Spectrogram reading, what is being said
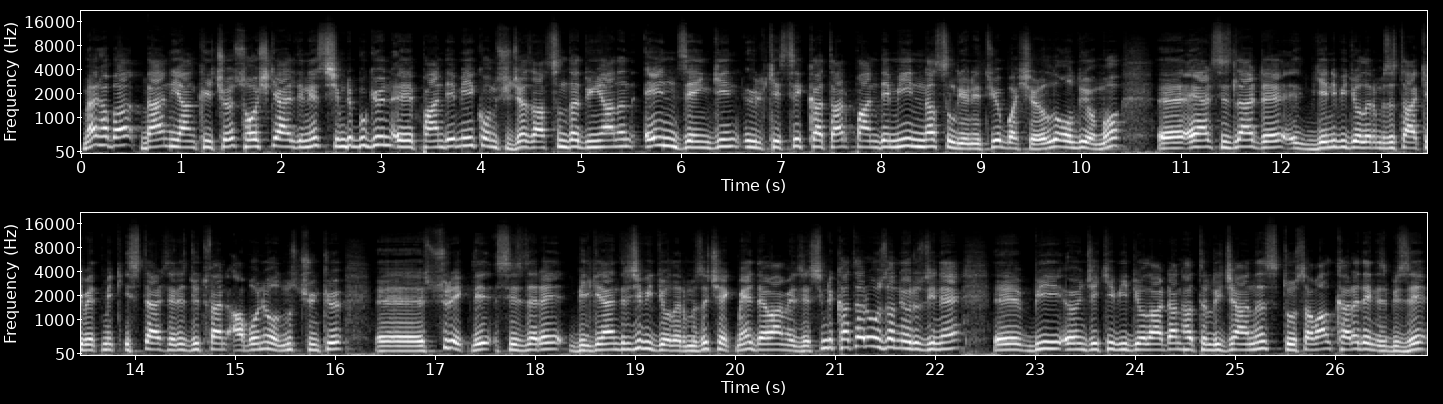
Merhaba, ben Yankı Çöz. Hoş geldiniz. Şimdi bugün e, pandemiyi konuşacağız. Aslında dünyanın en zengin ülkesi Katar pandemiyi nasıl yönetiyor, başarılı oluyor mu? E, eğer sizler de e, yeni videolarımızı takip etmek isterseniz lütfen abone olunuz. Çünkü sürekli sizlere bilgilendirici videolarımızı çekmeye devam edeceğiz. Şimdi Katar'a uzanıyoruz yine. Bir önceki videolardan hatırlayacağınız Tuğsaval Karadeniz bizi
